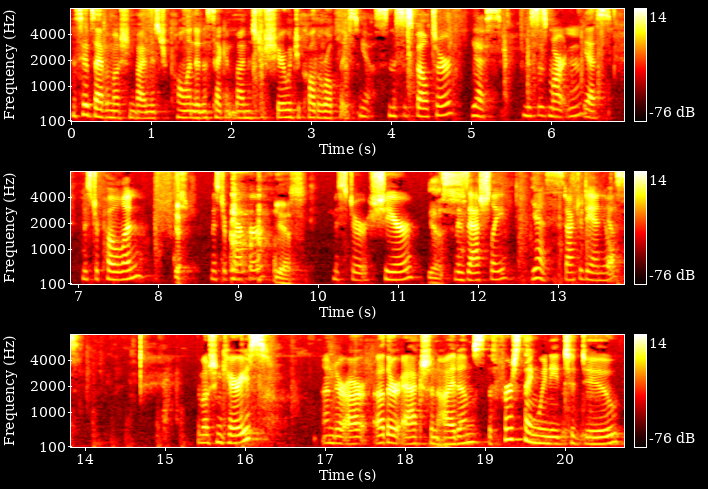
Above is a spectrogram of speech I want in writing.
Ms. Hibbs, I have a motion by Mr. Poland and a second by Mr. Shear. Would you call the roll, please? Yes. Mrs. Felter? Yes. Mrs. Martin? Yes. Mr. Poland? Yes. Mr. Parker? Yes. Mr. Shear? Yes. Ms. Ashley? Yes. Dr. Daniels? The motion carries. Under our other action items, the first thing we need to do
